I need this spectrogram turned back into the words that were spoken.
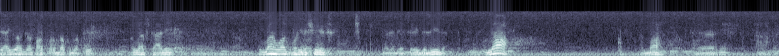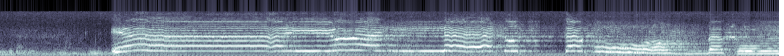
يا أيها الناس اتقوا ربكم يقول الله يفتح عليك. الله أكبر يا شيخ. ماذا يا سيد الزينة. الله. الله. يا ربكم.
